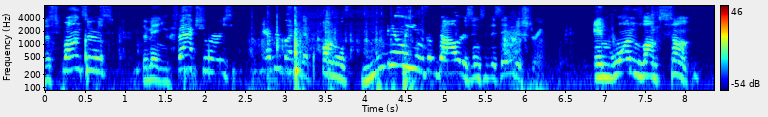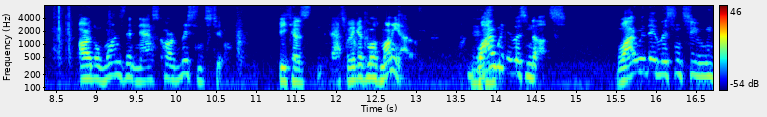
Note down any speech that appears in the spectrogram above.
The sponsors, the manufacturers, everybody that funnels millions of dollars into this industry in one lump sum are the ones that NASCAR listens to because that's where they get the most money out of. Mm-hmm. Why would they listen to us? Why would they listen to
